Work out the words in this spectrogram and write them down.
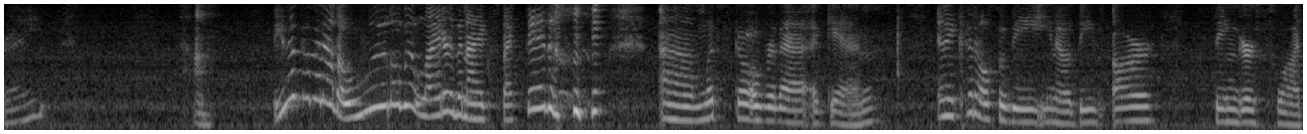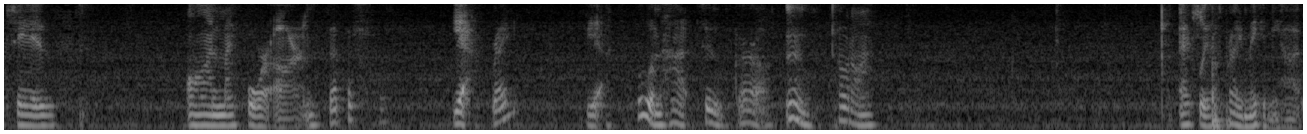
right. Huh. These are coming out a little bit lighter than I expected. um, let's go over that again. And it could also be, you know, these are finger swatches on my forearm. Is that the, yeah, right? Yeah. Ooh, I'm hot too, girl. Mm, hold on. Actually, that's probably making me hot.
